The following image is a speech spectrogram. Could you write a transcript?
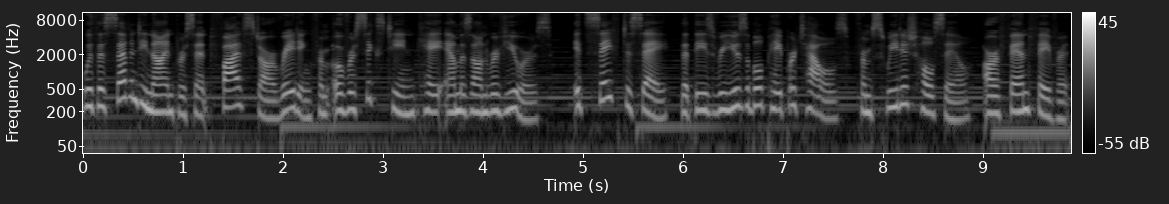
With a 79% 5-star rating from over 16k Amazon reviewers, it's safe to say that these reusable paper towels from Swedish Wholesale are a fan favorite.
